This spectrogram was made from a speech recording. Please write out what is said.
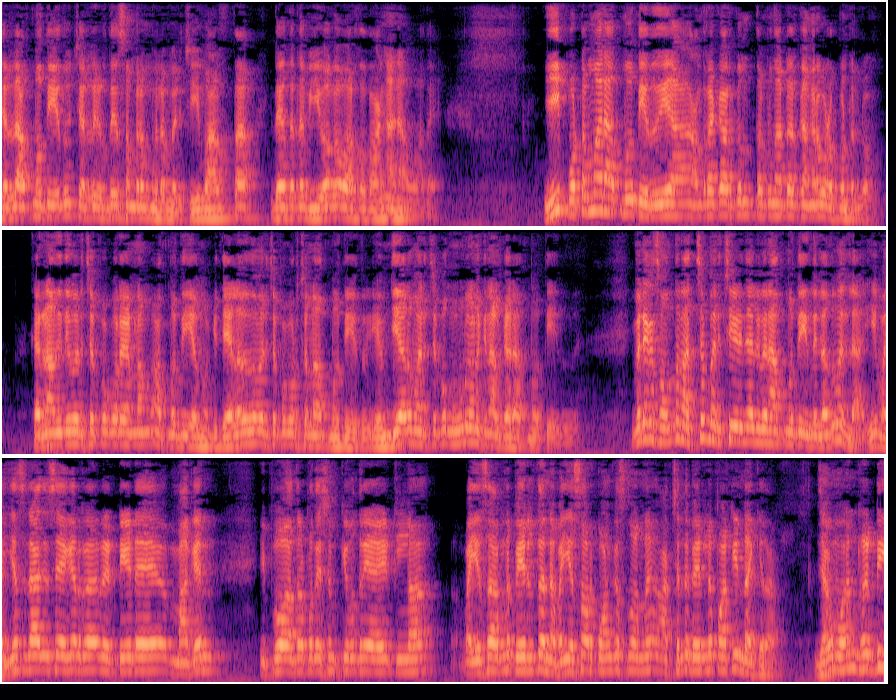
ചിലർ ആത്മഹത്യ ചെയ്തു ചിലർ ഹൃദയസ്തംഭനം മൂലം മരിച്ചു. ഈ വാർത്ത ഇദ്ദേഹത്തിന്റെ വിയോഗ വാർത്ത താങ്ങാനാവാതെ. ഈ പൊട്ടന്മാർ ആത്മഹത്യ ചെയ്തത് ആന്ധ്രക്കാർക്കും തമിഴ്നാട്ടുകാർക്കും അങ്ങനെ കുഴപ്പമുണ്ടല്ലോ. കരുണാനിധി മരിച്ചപ്പോൾ കുറേ എണ്ണം ആത്മഹത്യ ചെയ്യാൻ നോക്കി. ജയലളിത മരിച്ചപ്പോൾ കുറച്ചെണ്ണം ആത്മഹത്യ ചെയ്തു. എം ജി ആർ മരിച്ചപ്പോൾ നൂറുകണക്കിന് ആൾക്കാർ ആത്മഹത്യ ചെയ്തത്. ഇവരൊക്കെ സ്വന്തം അച്ഛൻ മരിച്ചു കഴിഞ്ഞാൽ ഇവർ ആത്മഹത്യ ചെയ്യുന്നില്ല. അതുമല്ല ഈ വൈ എസ് രാജശേഖര റെഡ്ഡിയുടെ മകൻ ഇപ്പോൾ ആന്ധ്രാപ്രദേശ് മുഖ്യമന്ത്രിയായിട്ടുള്ള വൈ എസ് ആറിന്റെ പേരിൽ തന്നെ വൈ എസ് ആർ കോൺഗ്രസ് എന്ന് പറഞ്ഞ അച്ഛന്റെ പേരിൽ പാർട്ടി ഉണ്ടാക്കിയതാണ്. ജഗൻമോഹൻ റെഡ്ഡി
